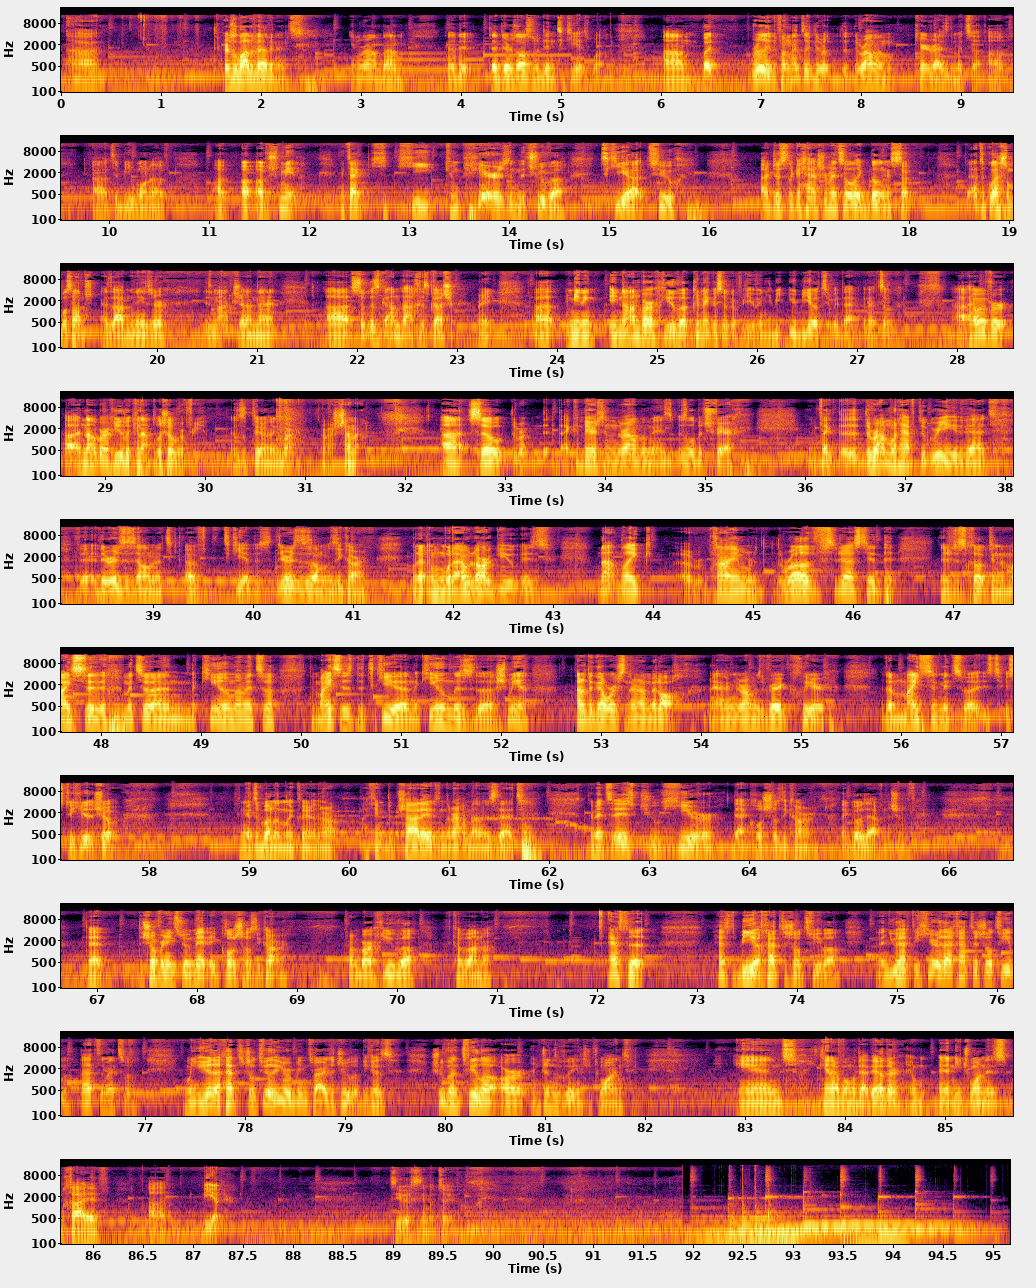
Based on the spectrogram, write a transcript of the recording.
uh, there's a lot of evidence in Rambam that, that there's also din tiki as well. Um, but really, the fundamentally, the, the, the Rambam characterized the mitzvah of, uh, to be one of of, of. In fact, he, compares in the Tshuva Tkiya to uh, just like a Hasher mitzvah, like building a sukkah. But that's a questionable assumption, as Avnei Nezer is maksha on that. Uh, sukkah's gamdach is kosher, right? Uh, meaning a non-bar chiyuva could make a sukkah for you, and you'd be, you'd be yotze with that, with that sukkah. Uh, however, a non-bar chiyuva cannot blush over for you, as is clear in the Gemara, in Rosh Hashanah. Uh, so the, that comparison in the Rambam is, is a little bit fair. In fact, the, the Rambam would have to agree that the, there is this element of tkiya. There is this element of zikar. And what I would argue is not like uh, Reb Chaim or the Rav suggested that there's this chalak between the Maisa mitzvah and the Kiyum mitzvah. The Maisa is the Tkiya and the Kiyum is the Shmiya. I don't think that works in the Rambam at all. I, think the Rambam is very clear that the Maisa mitzvah is to, is to hear the show. I think it's abundantly clear in the Rambam. I think the pshat is in the Rambam is that the mitzvah is to hear that kol shel zikaron that goes out from the shofar. That the shofar needs to emit a kol shel zikaron from Bar Chiyuva Kavana. Has to has to be a chet shel tefillah then you have to hear that chet shel tefillah. That's the mitzvah. When you hear that chet shel tefillah, you're being inspired to tshuva because tshuva and tefillah are intrinsically intertwined, and you can't have one without the other, and, and each one is mechayev uh, the other.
